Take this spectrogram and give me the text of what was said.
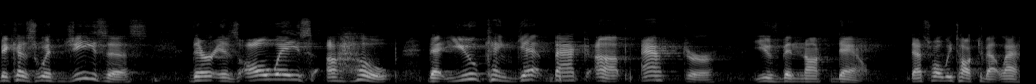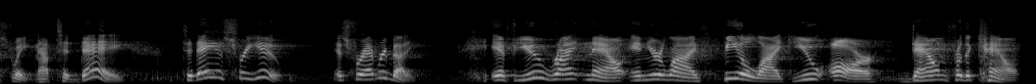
Because with Jesus, there is always a hope that you can get back up after you've been knocked down. That's what we talked about last week. Now, today, today is for you. It's for everybody. If you right now in your life feel like you are down for the count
